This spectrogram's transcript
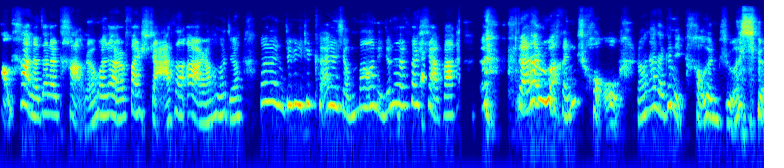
好看的在那儿躺着或者在那儿犯傻犯二，然后都觉得啊你就是一只可爱的小猫，你就在那儿犯傻吧。但他如果很丑，然后他在跟你讨论哲学，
